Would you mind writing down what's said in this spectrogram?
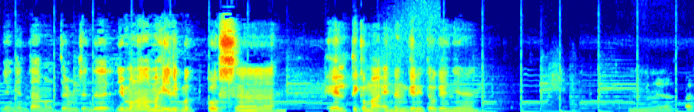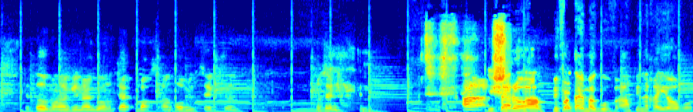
yan yung tamang term dyan. Yung mga mahilig mag-post na healthy kumain ng ganito, ganyan. Mm. Ayan. Tas, ito, mga ginagawang chat box ang comment section. Masaya. Ah, pero ah, before tayo mag-move, ang pinaka-ayoko,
